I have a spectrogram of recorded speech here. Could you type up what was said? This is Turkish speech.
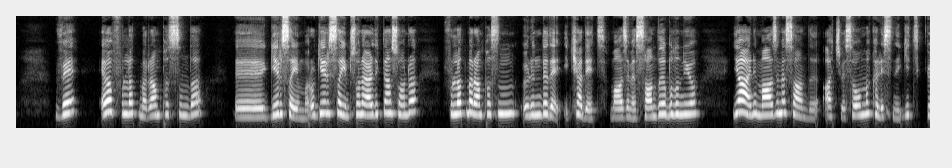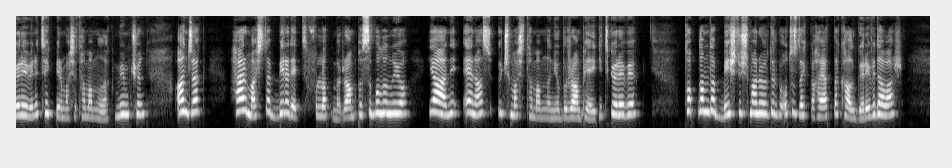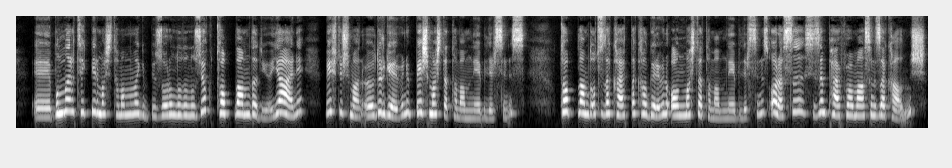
Ve eve fırlatma rampasında e, geri sayım var. O geri sayım sona erdikten sonra fırlatma rampasının önünde de 2 adet malzeme sandığı bulunuyor. Yani malzeme sandığı aç ve savunma kalesine git görevini tek bir maçta tamamlamak mümkün. Ancak her maçta bir adet fırlatma rampası bulunuyor. Yani en az 3 maçta tamamlanıyor bu rampaya git görevi. Toplamda 5 düşman öldür ve 30 dakika hayatta kal görevi de var. Ee, bunları tek bir maçta tamamlama gibi bir zorunluluğunuz yok. Toplamda diyor. Yani 5 düşman öldür görevini 5 maçta tamamlayabilirsiniz. Toplamda 30 dakika hayatta kal görevini 10 maçta tamamlayabilirsiniz. Orası sizin performansınıza kalmış.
